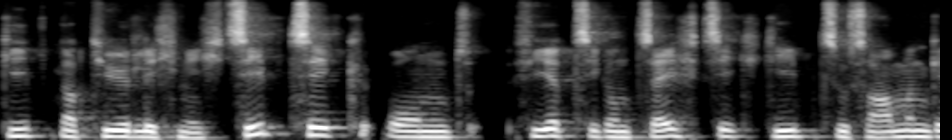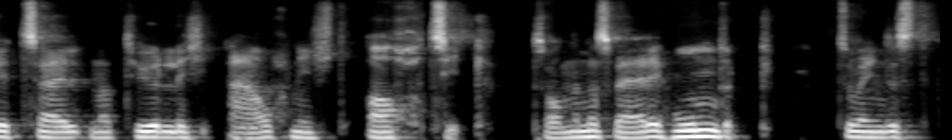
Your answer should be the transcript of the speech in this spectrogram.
gibt natürlich nicht 70 und 40 und 60 gibt zusammengezählt natürlich auch nicht 80, sondern das wäre 100, zumindest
